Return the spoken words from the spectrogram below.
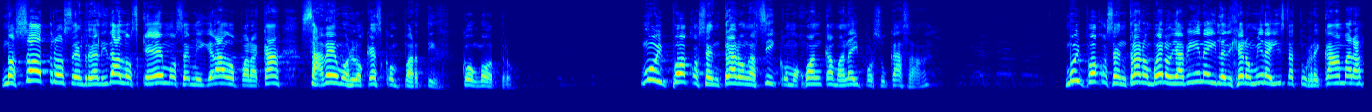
Nosotros, en realidad, los que hemos emigrado para acá, sabemos lo que es compartir con otro. Muy pocos entraron así como Juan Camaney por su casa. ¿ah? Muy pocos entraron, bueno, ya vine y le dijeron, mira, ahí está tu recámara,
